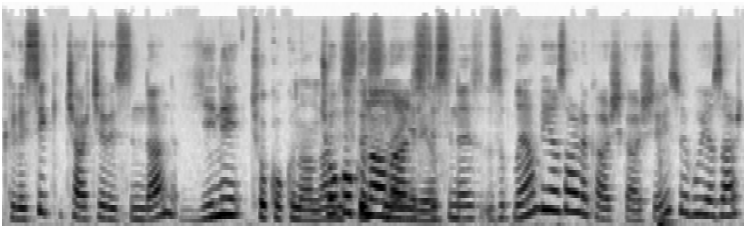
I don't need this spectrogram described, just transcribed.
klasik çerçevesinden yeni çok okunanlar, çok listesine okunanlar geliyor. listesine zıplayan bir yazarla karşı karşıyayız ve bu yazar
